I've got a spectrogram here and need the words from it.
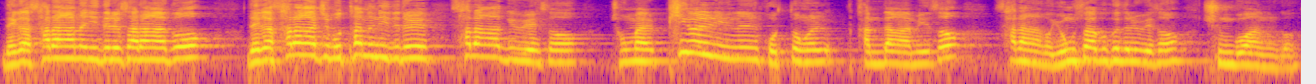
내가 사랑하는 이들을 사랑하고, 내가 사랑하지 못하는 이들을 사랑하기 위해서 정말 피 흘리는 고통을 감당하면서 사랑하고 용서하고 그들을 위해서 중보하는 것.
